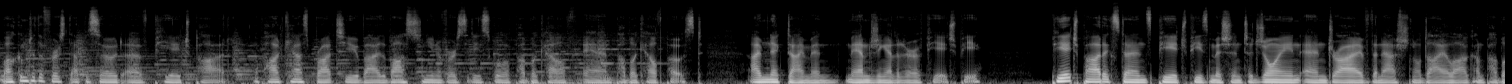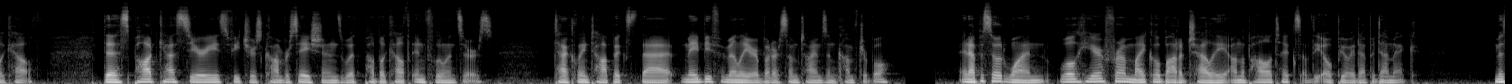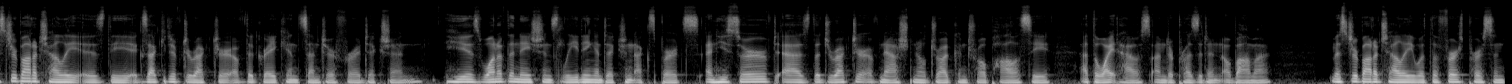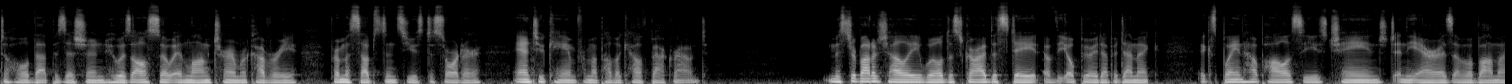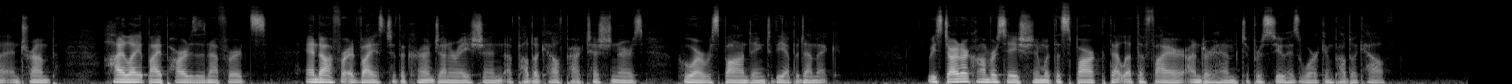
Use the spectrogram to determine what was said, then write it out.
Welcome to the first episode of PH Pod, a podcast brought to you by the Boston University School of Public Health and Public Health Post. I'm Nick Diamond, managing editor of PHP. PH Pod extends PHP's mission to join and drive the national dialogue on public health. This podcast series features conversations with public health influencers, tackling topics that may be familiar but are sometimes uncomfortable. In episode one, we'll hear from Michael Botticelli on the politics of the opioid epidemic. Mr. Botticelli is the executive director of the Grayken Center for Addiction. He is one of the nation's leading addiction experts, and he served as the director of national drug control policy at the White House under President Obama. Mr. Botticelli was the first person to hold that position who was also in long term recovery from a substance use disorder and who came from a public health background. Mr. Botticelli will describe the state of the opioid epidemic explain how policies changed in the eras of Obama and Trump, highlight bipartisan efforts, and offer advice to the current generation of public health practitioners who are responding to the epidemic. We start our conversation with the spark that lit the fire under him to pursue his work in public health.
